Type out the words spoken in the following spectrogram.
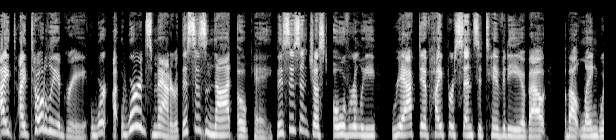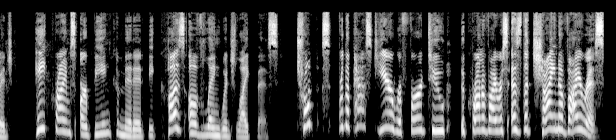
I I totally agree. Wor- uh, words matter. This is not okay. This isn't just overly reactive hypersensitivity about about language. Hate crimes are being committed because of language like this. Trump, for the past year, referred to the coronavirus as the China virus.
